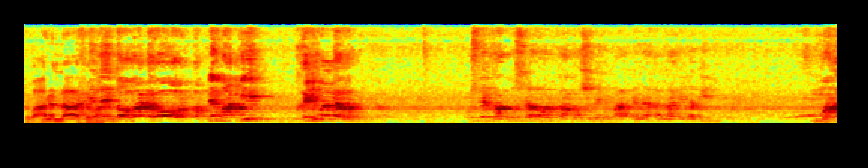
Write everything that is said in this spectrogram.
सुभान अल्लाह तौबा करो और अपने माँ की खिदमत करो। खामोश रहा और खामोश होने के बाद कहना अल्लाह के नबी माँ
